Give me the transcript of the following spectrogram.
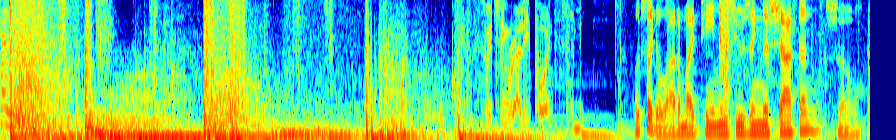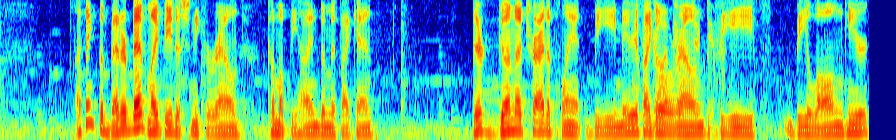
Hell yeah. Switching rally points. Looks like a lot of my team is using this shotgun, so I think the better bet might be to sneak around, come up behind them if I can. They're gonna try to plant B. Maybe if I go around objective. B, B long here,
